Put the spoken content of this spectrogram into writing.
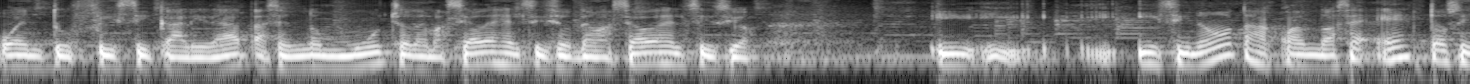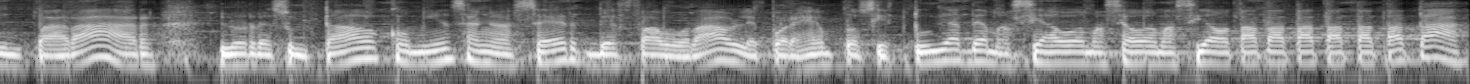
o en tu fisicalidad, haciendo mucho, demasiado ejercicio, demasiado ejercicio. Y, si notas, cuando haces esto sin parar, los resultados comienzan a ser desfavorables. Por ejemplo, si estudias demasiado, demasiado, demasiado, ta, ta, ta, ta, ta, ta, ta,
